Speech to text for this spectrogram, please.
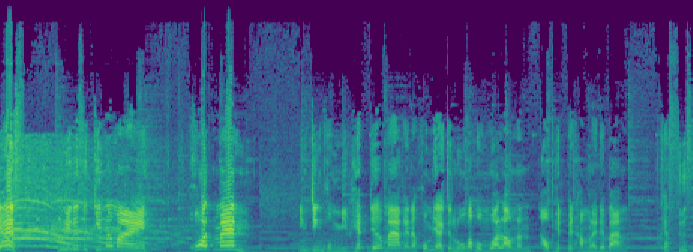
yes ดูดิได้สกินมาใหม่โคตรแม่น จริง ๆ ผมมีเพชรเยอะมากเลยนะ ผมอยากจะรู้ครับผมว่าเรานั้นเอาเพชรไปทำอะไรได้บ้าง แค่ซื้อส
